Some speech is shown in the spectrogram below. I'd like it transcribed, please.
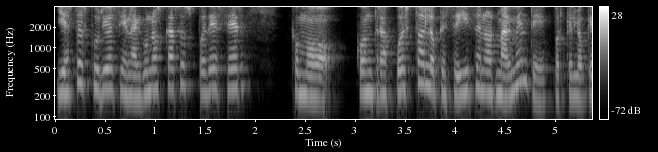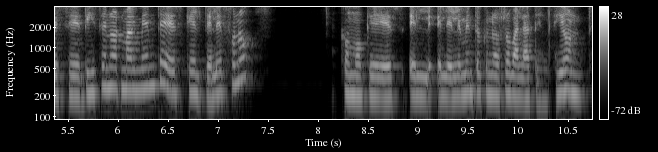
Y esto es curioso y en algunos casos puede ser como contrapuesto a lo que se dice normalmente, porque lo que se dice normalmente es que el teléfono como que es el, el elemento que nos roba la atención,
